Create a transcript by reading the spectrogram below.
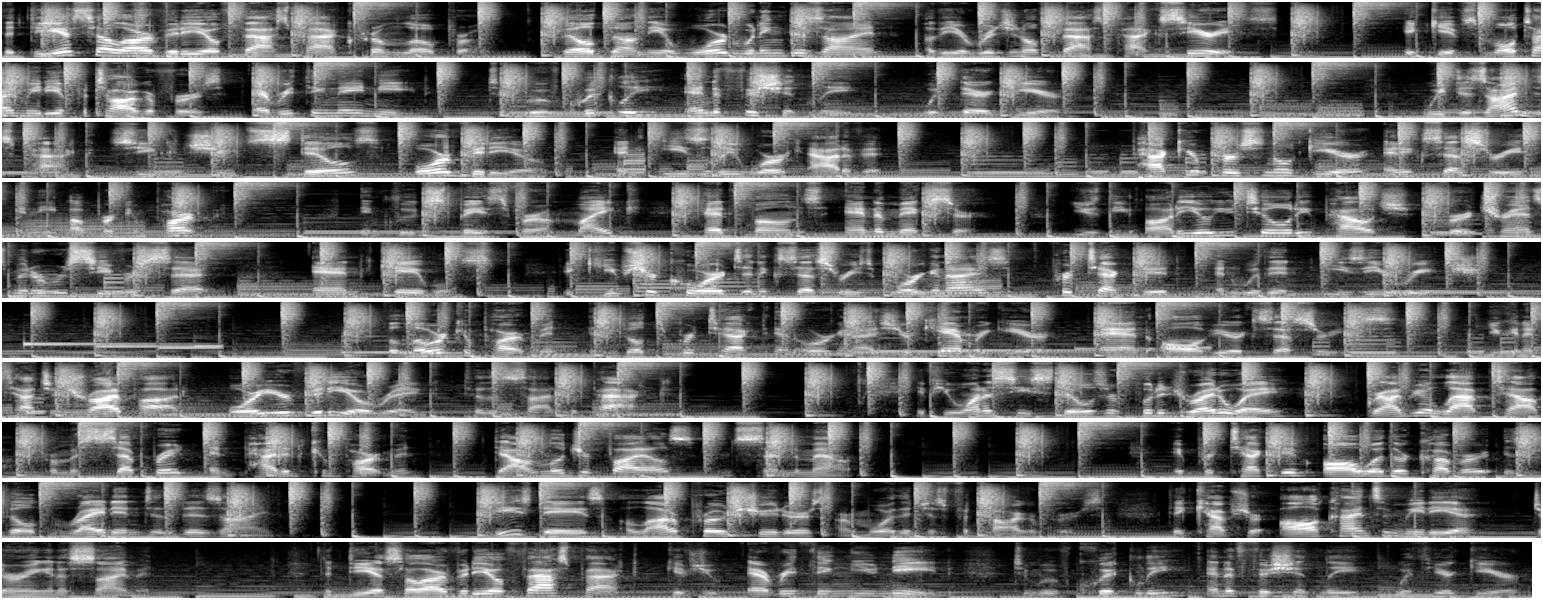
The DSLR Video Fastpack from Lowepro builds on the award-winning design of the original Fastpack series. It gives multimedia photographers everything they need to move quickly and efficiently with their gear. We designed this pack so you can shoot stills or video and easily work out of it. Pack your personal gear and accessories in the upper compartment. Include space for a mic, headphones, and a mixer. Use the audio utility pouch for a transmitter receiver set and cables. It keeps your cords and accessories organized, protected, and within easy reach. The lower compartment is built to protect and organize your camera gear and all of your accessories. You can attach a tripod or your video rig to the side of the pack. If you want to see stills or footage right away, grab your laptop from a separate and padded compartment, download your files, and send them out. A protective all-weather cover is built right into the design. These days, a lot of pro shooters are more than just photographers. They capture all kinds of media during an assignment. The DSLR Video Fastpack gives you everything you need to move quickly and efficiently with your gear.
